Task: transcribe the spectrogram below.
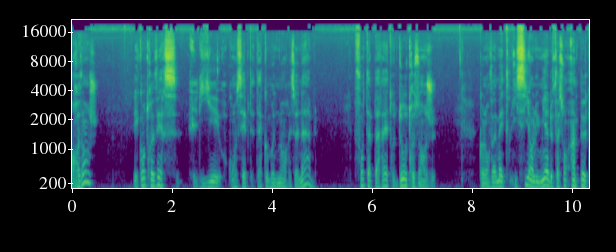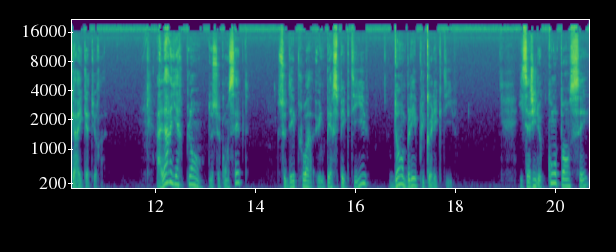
En revanche, les controverses liées au concept d'accommodement raisonnable font apparaître d'autres enjeux, que l'on va mettre ici en lumière de façon un peu caricaturale. À l'arrière-plan de ce concept se déploie une perspective d'emblée plus collective. Il s'agit de compenser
